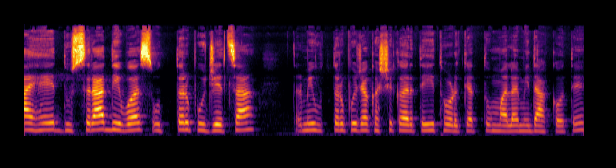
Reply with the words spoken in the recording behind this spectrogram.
आहे दुसरा दिवस उत्तर पूजेचा. तर मी उत्तरपूजा कशी करते ही थोडक्यात तुम्हाला मी दाखवते.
